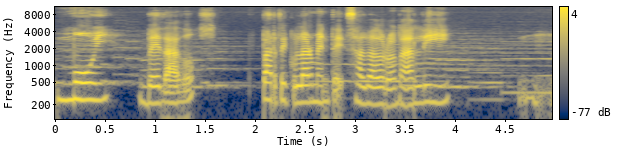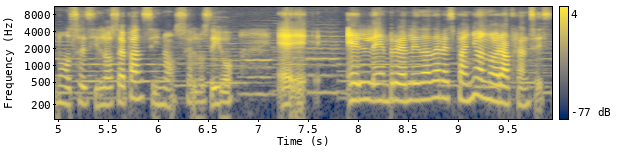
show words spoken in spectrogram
muy vedados, particularmente Salvador Dalí, no sé si lo sepan, si no, se los digo, eh, él en realidad era español, no era francés,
